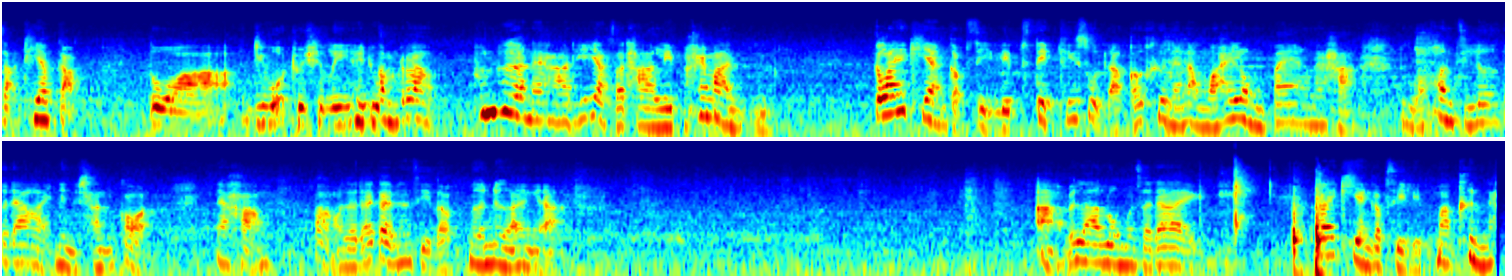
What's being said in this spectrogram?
จะเทียบกับตัว Devote to Chili ให้ดูสำหรับเพื่อนๆนะคะที่อยากจะทาลิปให้มัน ใกล้เคียงกับสีลิปสติกที่สุดอะก็คือแนะนำว่าให้ลงแป้งนะคะ หรือว่าคอนซีลเลอร์ก็ได้หนึ่งชั้นก่อนนะคะปากมันจะได้กลายเป็นสีแบบเนื้อเนื้อๆอย่างเงี้ยอะเวลาลงมันจะได้ใกล้เคียงกับสีลิปมากขึ้นนะ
